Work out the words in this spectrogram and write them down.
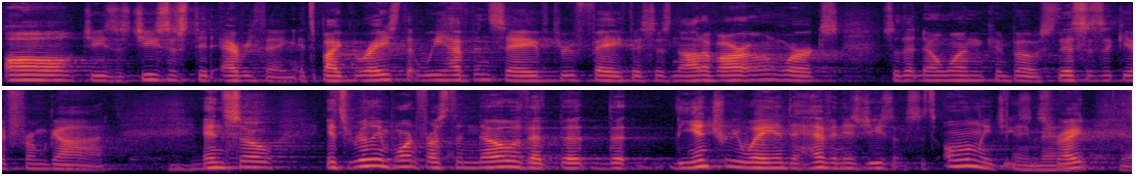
all Jesus. Jesus did everything. It's by grace that we have been saved through faith. This is not of our own works, so that no one can boast. This is a gift from God. Mm-hmm. And so it's really important for us to know that the, the, the entryway into heaven is Jesus. It's only Jesus, Amen. right? Yes.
